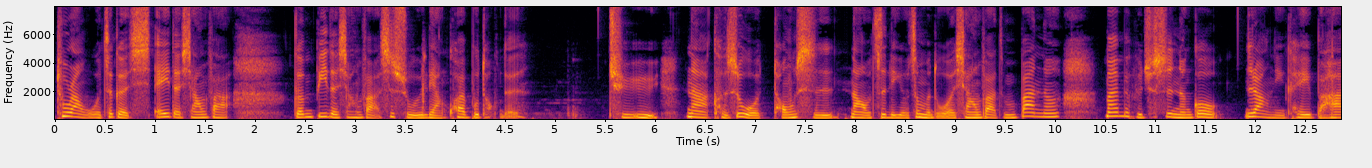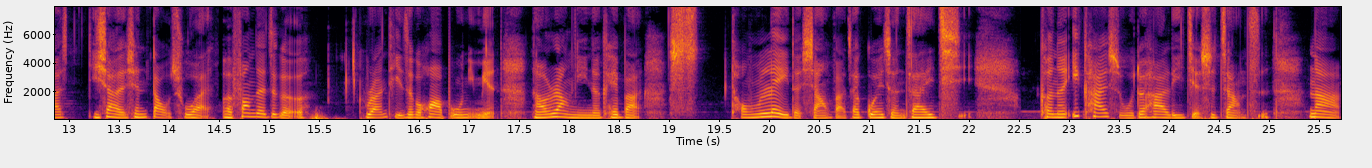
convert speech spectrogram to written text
突然我这个 A 的想法跟 B 的想法是属于两块不同的区域。那可是我同时脑子里有这么多的想法，怎么办呢？mind map 就是能够。让你可以把它一下子先倒出来，呃，放在这个软体这个画布里面，然后让你呢可以把同类的想法再规整在一起。可能一开始我对它的理解是这样子，那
